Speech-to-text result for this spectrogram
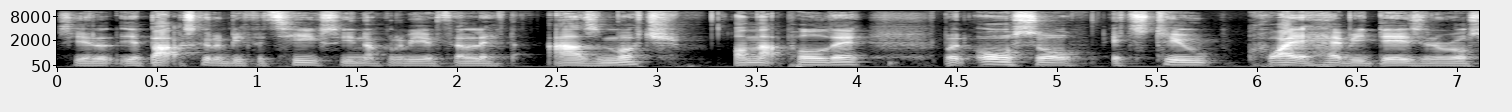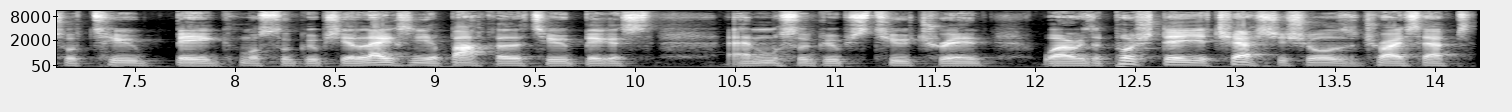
so your, your back's going to be fatigued, so you're not going to be able to lift as much on that pull day. But also, it's two quite heavy days in a row, so two big muscle groups. Your legs and your back are the two biggest uh, muscle groups to train. Whereas a push day, your chest, your shoulders, your triceps,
